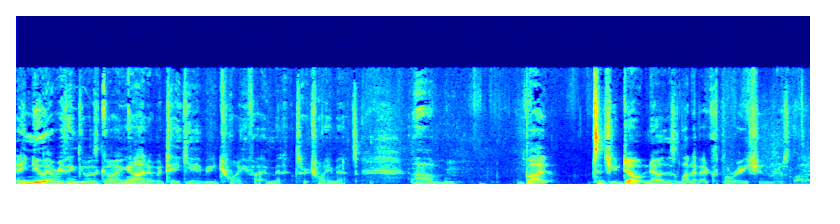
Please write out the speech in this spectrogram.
and you knew everything that was going on, it would take you maybe twenty five minutes or twenty minutes. Um, but since you don't know, there's a lot of exploration. There's a lot of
